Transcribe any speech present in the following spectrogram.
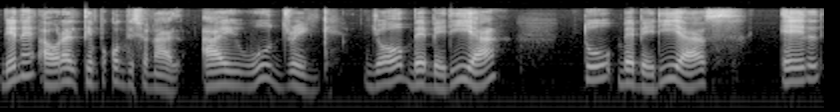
Viene ahora el tiempo condicional. I would drink. Yo bebería. Tú beberías. Él,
